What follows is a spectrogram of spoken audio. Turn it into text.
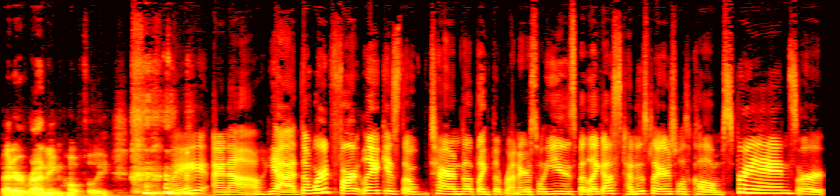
better running hopefully. Right? I know. Yeah the word fartlek is the term that like the runners will use but like us tennis players will call them sprints or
